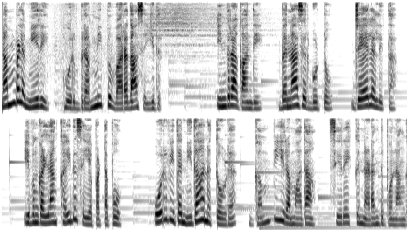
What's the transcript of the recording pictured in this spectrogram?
நம்மள மீறி ஒரு பிரமிப்பு வரதான் செய்யுது. இந்திரா காந்தி பெனாசிர் புட்டோ ஜெயலலிதா இவங்கெல்லாம் கைது செய்யப்பட்டப்போ ஒருவித நிதானத்தோட கம்பீரமா தான் சிறைக்கு நடந்து போனாங்க.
